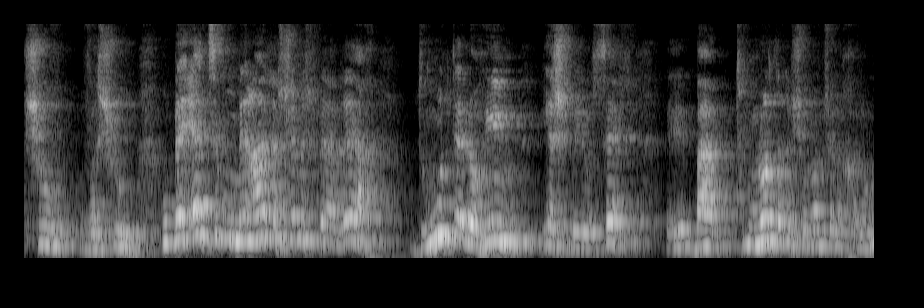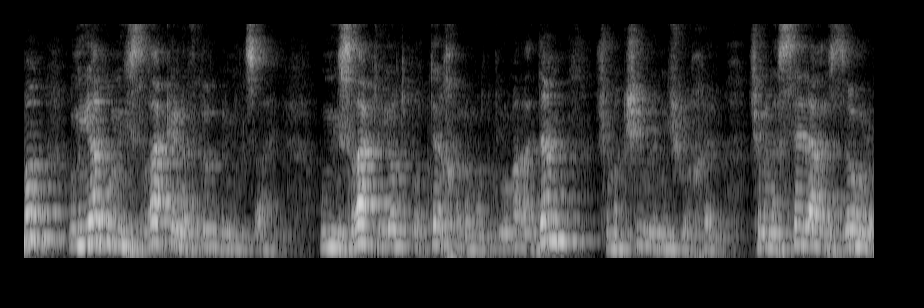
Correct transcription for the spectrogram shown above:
שוב ושוב. הוא בעצם, מעל השמש והריח, דמות אלוהים יש ביוסף. אה, בתמונות הראשונות של החלומות, ומיד הוא נזרק אל עבדות במצרים. הוא נזרק להיות פותר חלומות, כלומר אדם שמקשיב למישהו אחר, שמנסה לעזור לו,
